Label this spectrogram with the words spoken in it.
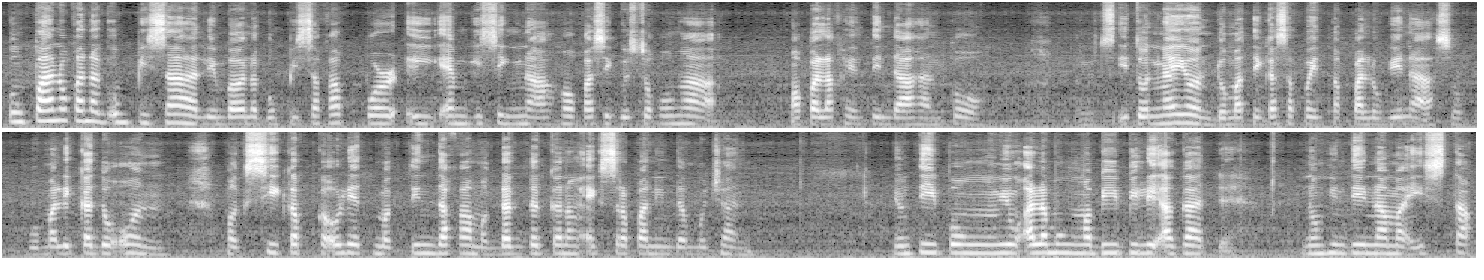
Kung paano ka nag-umpisa, halimbawa nag-umpisa ka, 4 a.m. gising na ako kasi gusto ko nga mapalaki yung tindahan ko. Ito ngayon, dumating ka sa point na palugi na. So, bumalik ka doon. Magsikap ka ulit, magtinda ka, magdagdag ka ng extra paninda mo dyan. Yung tipong, yung alam mong mabibili agad, nung hindi na ma-stock.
